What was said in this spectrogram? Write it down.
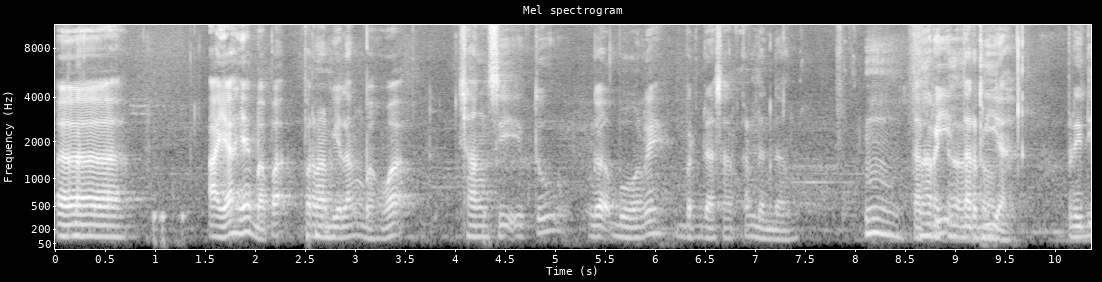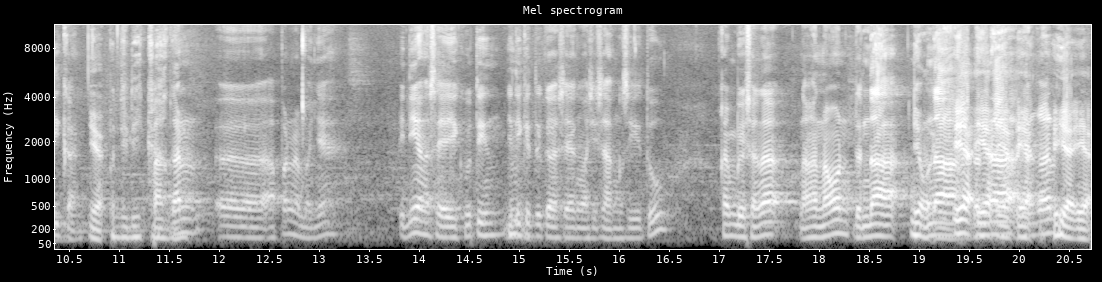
Eh, ayah ya bapak pernah bilang bahwa sanksi itu nggak boleh berdasarkan dendam, Hmm, tapi tarbiyah, pendidikan. Iya. pendidikan. Bahkan eh, apa namanya? Ini yang saya ikutin. Jadi ketika saya ngasih sanksi itu kan biasanya nah naon denda, denda, iya, denda, iya, iya, ya iya. kan? Iya, iya.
